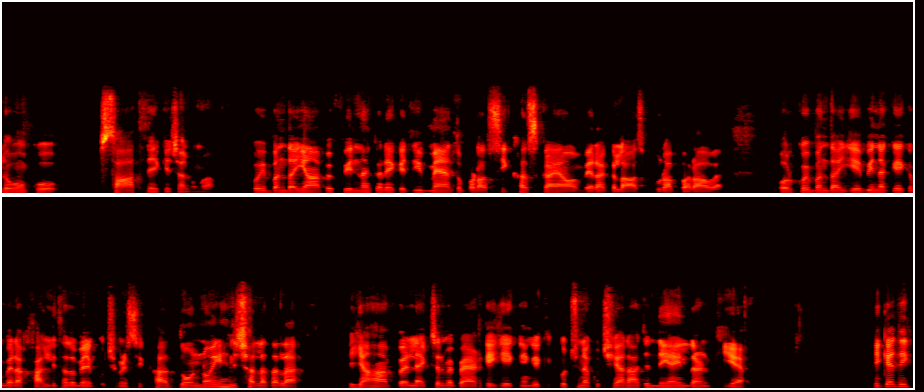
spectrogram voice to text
लोगों को साथ लेके चलूँगा। कोई बंदा यहाँ पे फील ना करे कि जी मैं तो बड़ा सीखा सिखाया हूँ मेरा गिलास पूरा भरा हुआ है। और कोई बंदा ये भी ना कहे कि मेरा खाली था तो मैंने कुछ भी सीखा। दोनों ही इन ताला यहाँ पे लेक्चर में बैठ के ये कहेंगे कि कुछ ना कुछ यार आज नया ही लर्न किया है। ठीक है जी।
